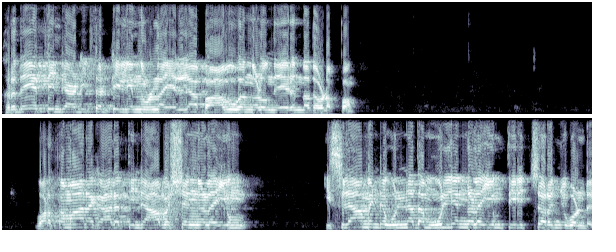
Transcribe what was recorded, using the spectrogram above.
ഹൃദയത്തിന്റെ അടിത്തട്ടിൽ നിന്നുള്ള എല്ലാ ഭാവുകങ്ങളും നേരുന്നതോടൊപ്പം വർത്തമാനകാലത്തിന്റെ ആവശ്യങ്ങളെയും ഇസ്ലാമിന്റെ ഉന്നത മൂല്യങ്ങളെയും തിരിച്ചറിഞ്ഞുകൊണ്ട്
